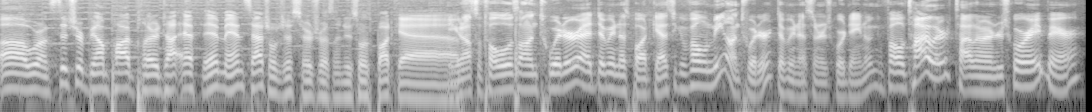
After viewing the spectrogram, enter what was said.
Uh, we're on Stitcher, Beyond Pod, Player.fm, and Satchel. Just search Wrestling News Source Podcast. You can also follow us on Twitter at WNS Podcast. You can follow me on Twitter, WNS underscore Daniel. You can follow Tyler, Tyler underscore A Bear.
